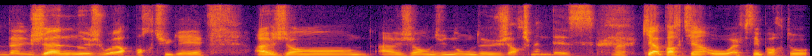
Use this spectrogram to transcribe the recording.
d'un jeune joueur portugais agent, agent du nom de Georges Mendes, ouais. qui appartient au FC Porto.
